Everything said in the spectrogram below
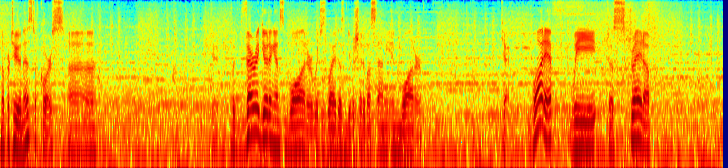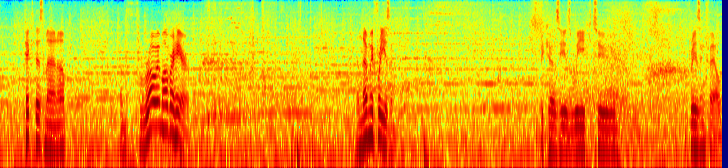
Opportunist, of course. Uh, okay, but very good against water, which is why it doesn't give a shit about standing in water. Okay. What if we just straight up pick this man up and throw him over here? And then we freeze him. Because he is weak to freezing failed.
